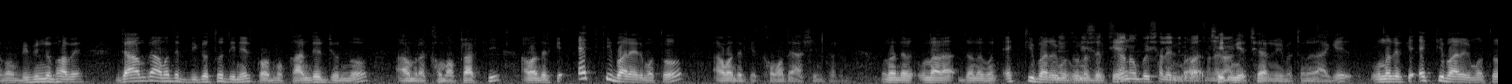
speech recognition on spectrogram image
এবং বিভিন্নভাবে, যা আমরা আমাদের বিগত দিনের কর্মকাণ্ডের জন্য আমরা ক্ষমা প্রার্থী। আমাদেরকে একটি বারের মতো আমাদেরকে ক্ষমতায় আসীন করেন। ওনাদের ওনারা জনগণ একটি বারের মতো ওনাদেরকে 1996 সালের নির্বাচনের আগে। ওনাদেরকে একটি বারের মতো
